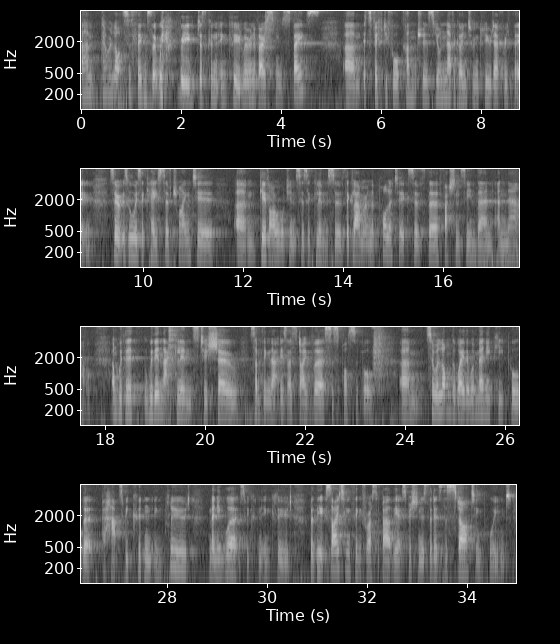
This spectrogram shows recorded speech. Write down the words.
Um, there were lots of things that we, we just couldn't include. We're in a very small space. Um, it's 54 countries. You're never going to include everything. So it was always a case of trying to um, give our audiences a glimpse of the glamour and the politics of the fashion scene then and now. And within, within that glimpse, to show something that is as diverse as possible. Um, so along the way, there were many people that perhaps we couldn't include, many works we couldn't include. But the exciting thing for us about the exhibition is that it's the starting point.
